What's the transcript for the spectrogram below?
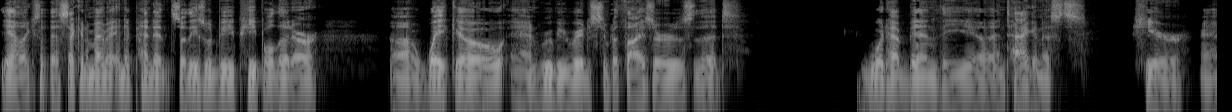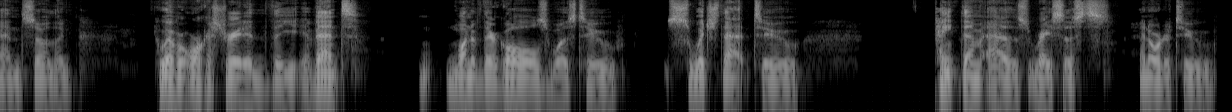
yeah, like the Second Amendment, independent. So these would be people that are uh, Waco and Ruby Ridge sympathizers that would have been the uh, antagonists here, and so the whoever orchestrated the event, one of their goals was to switch that to paint them as racists in order to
